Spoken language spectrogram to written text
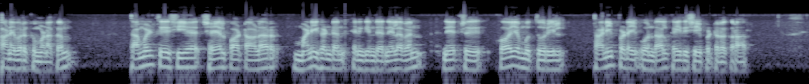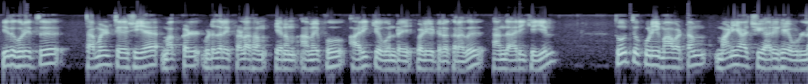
அனைவருக்கும் வணக்கம். தமிழ் தேசிய செயல்பாட்டாளர் மணிகண்டன் என்கின்ற நிலவன் நேற்று கோயமுத்தூரில் தனிப்படை ஒன்றால் கைது செய்யப்பட்டிருக்கிறார். இது குறித்து தமிழ் தேசிய மக்கள் விடுதலைக் கழகம் எனும் அமைப்பு அறிக்கை ஒன்றை வெளியிட்டிருக்கிறது. அந்த அறிக்கையில் தூத்துக்குடி மாவட்டம் மணியாச்சி அருகே உள்ள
